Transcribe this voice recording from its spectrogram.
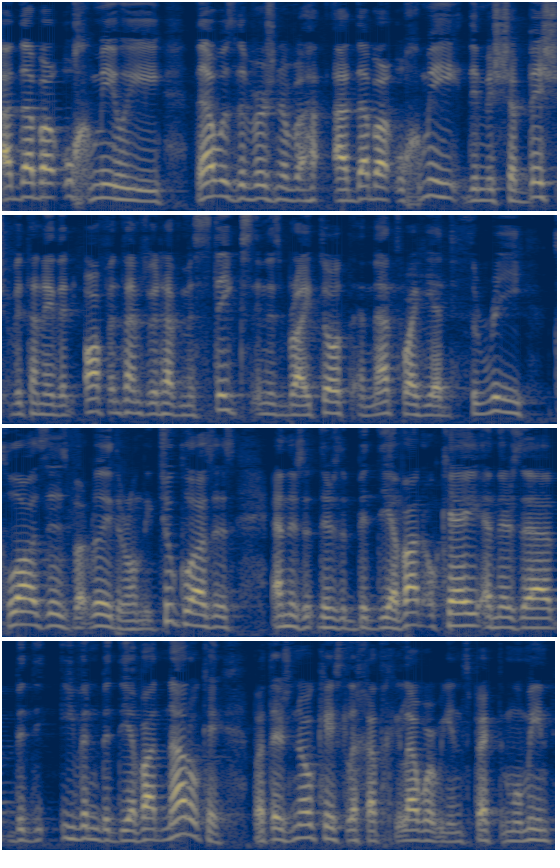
adabar uchmi. That was the version of adabar uchmi, the mishabish v'tanei, that oftentimes would have mistakes in his braitot, and that's why he had three clauses, but really there are only two clauses, and there's a, there's a bidiyavad okay, and there's a bid, even bidiyavad not okay, but there's no case lechatchila where we inspect the mumin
